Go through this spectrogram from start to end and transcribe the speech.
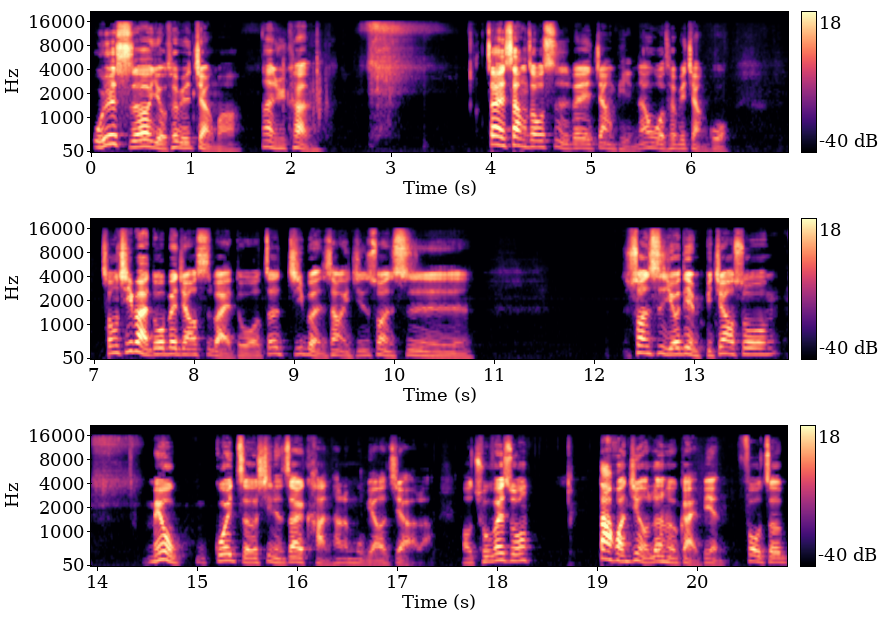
五月十二有特别讲吗？那你去看，在上周四被降平，那我特别讲过，从七百多被降到四百多，这基本上已经算是算是有点比较说没有规则性的在砍它的目标价了。哦，除非说大环境有任何改变，否则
